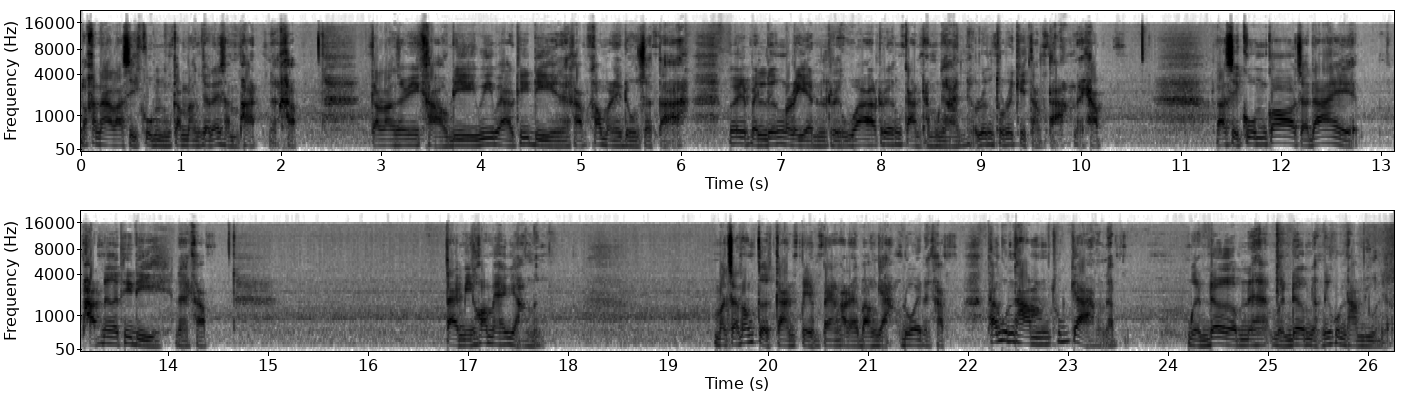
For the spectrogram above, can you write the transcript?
ลัคนาราศีกุมกำลังจะได้สัมผัสนะครับกำลังจะมีข่าวดีวิแววที่ดีนะครับ เข้ามาในดวงชะตาไม่ว่าจะเป็นเรื่องเรียนหรือว่าเรื่องการทำงานเรื่องธุรกิจต่างๆนะครับ ราศีกุมก็จะได้ พาร์ทเนอร์ที่ดีนะครับ แต่มีข้อแม้อย่างหนึ่ง มันจะต้องเกิดการเปลี่ยนแปลงอะไรบางอย่างด้วยนะครับ ถ้าคุณทำทุกอย่างนะเหมือนเดิมนะฮะเหมือนเดิมอย่างที่คุณทำอยู่เนี่ย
